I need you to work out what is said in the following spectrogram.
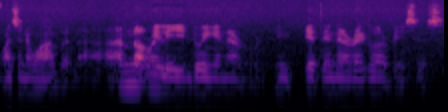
once in a while but uh, i'm not really doing it in, a, in, it in a regular basis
